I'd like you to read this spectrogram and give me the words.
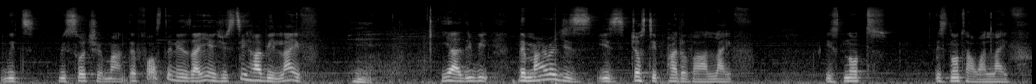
with with such a man? The first thing is that yes, you still have a life. Hmm. Yeah, the, the marriage is, is just a part of our life. It's not, it's not our life.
